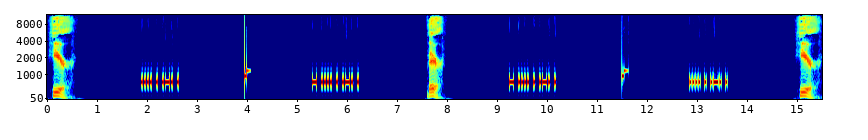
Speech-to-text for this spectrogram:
Here. There. Here.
